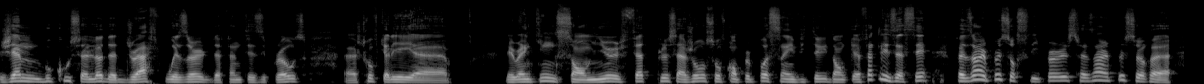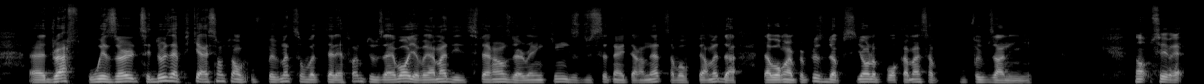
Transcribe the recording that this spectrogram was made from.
j'aime beaucoup cela de Draft Wizard de Fantasy Pros. je trouve que les les rankings sont mieux faits, plus à jour, sauf qu'on ne peut pas s'inviter. Donc, faites les essais. Faites-en un peu sur Sleepers, faites-en un peu sur Draft Wizard. C'est deux applications que vous pouvez mettre sur votre téléphone. Puis vous allez voir, il y a vraiment des différences de rankings du site Internet. Ça va vous permettre d'avoir un peu plus d'options pour voir comment ça, vous pouvez vous enligner. Non, c'est vrai.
